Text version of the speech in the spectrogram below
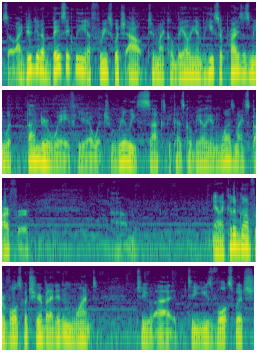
so I do get a basically a free switch out to my Cobalion, but he surprises me with Thunder Wave here, which really sucks because Cobalion was my Scarfer. Um, and I could have gone for Volt Switch here, but I didn't want to uh, to use Volt Switch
